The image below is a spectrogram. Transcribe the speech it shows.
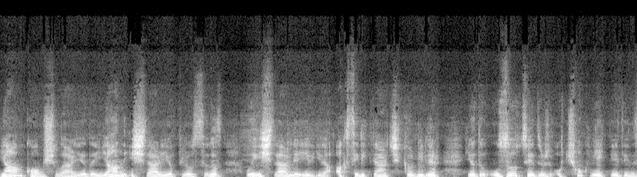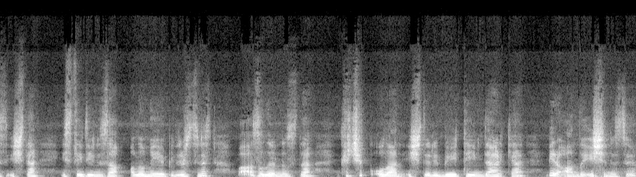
Yan komşular ya da yan işler yapıyorsanız bu işlerle ilgili aksilikler çıkabilir ya da uzun süredir o çok beklediğiniz işten istediğinizi alamayabilirsiniz. Bazılarınız da küçük olan işleri büyüteyim derken bir anda işinizi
